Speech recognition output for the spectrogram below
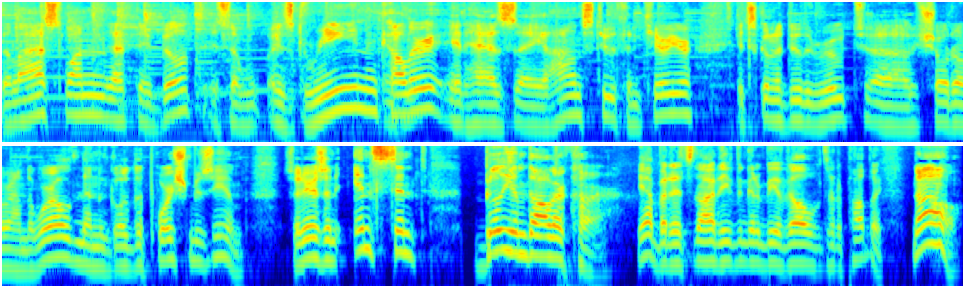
The last one that they built is a, is green in color. It has a houndstooth interior. It's going to do the route, uh, show it around the world, and then go to the Porsche Museum. So there's an instant billion dollar car. Yeah, but it's not even going to be available to the public. No,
